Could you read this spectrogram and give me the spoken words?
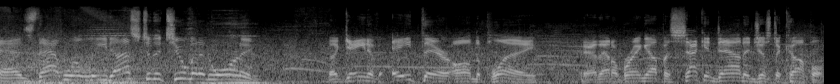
as that will lead us to the two-minute warning. A gain of eight there on the play. And that'll bring up a second down in just a couple.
